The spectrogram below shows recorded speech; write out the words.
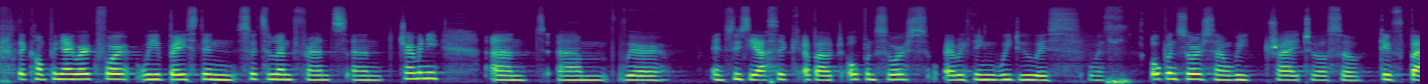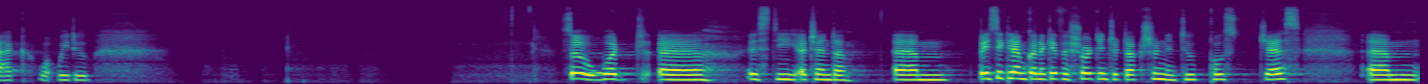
the company I work for. We're based in Switzerland, France, and Germany, and um, we're enthusiastic about open source. Everything we do is with open source, and we try to also give back what we do. So what uh, is the agenda? Um, basically, I'm going to give a short introduction into PostGIS, um,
